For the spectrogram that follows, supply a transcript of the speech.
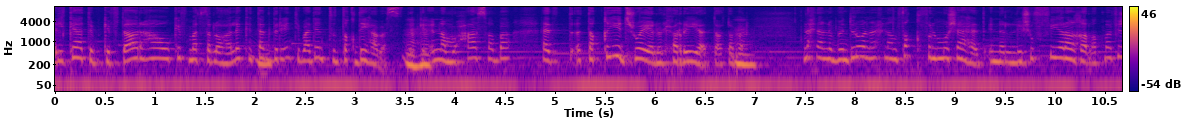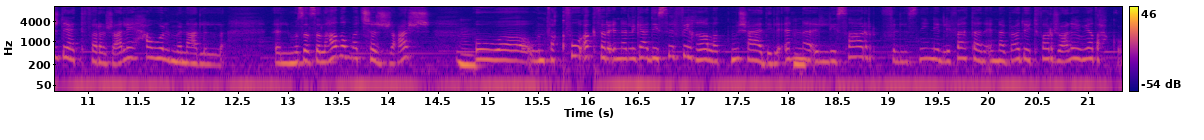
الكاتب كيف دارها وكيف مثلوها لكن تقدري أنت بعدين تنتقديها بس. لكن إنها محاسبة تقييد شوية للحريات تعتبر. نحن نديرو نحن نثقف المشاهد إن اللي يشوف فيه راه غلط ما فيش داعي تتفرج عليه حول من على المسلسل هذا وما تشجعش ونثقفوه أكثر إن اللي قاعد يصير فيه غلط مش عادي لأن مم. اللي صار في السنين اللي فاتت إنه قعدوا يتفرجوا عليه ويضحكوا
